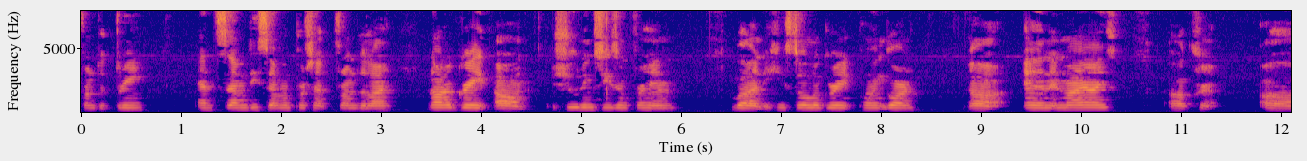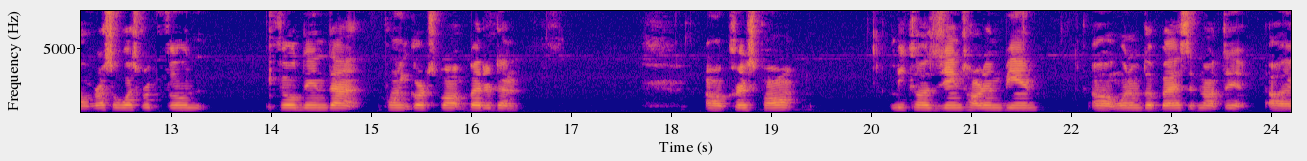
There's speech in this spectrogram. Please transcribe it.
from the three, and 77% from the line. Not a great um, shooting season for him, but he's still a great point guard. Uh, and in my eyes, uh, uh, Russell Westbrook filled filled in that point guard spot better than uh, Chris Paul because James Harden being uh, one of the best, if not the uh,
